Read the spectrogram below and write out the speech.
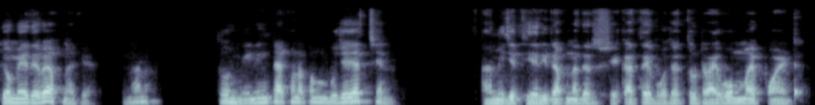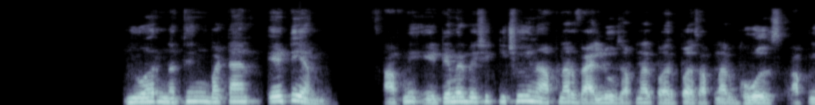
কেউ মেয়ে দেবে আপনাকে? না না। তো মিনিংটা এখন এখন বুঝে যাচ্ছেন? আমি যে থিওরিটা আপনাদের শেখাতে বোঝাতে তো drive home my point you are nothing but an ATM আপনি এটিএম এর বেশি কিছুই না, আপনার ভ্যালুস আপনার পারপাস আপনার গোলস আপনি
